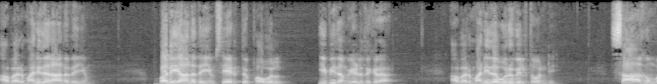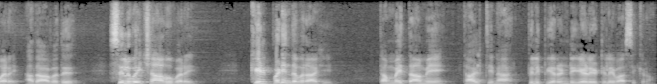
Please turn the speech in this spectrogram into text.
அவர் மனிதனானதையும் பலியானதையும் சேர்த்து பவுல் இவ்விதம் எழுதுகிறார். அவர் மனித உருவில் தோன்றி சாகும் வரை அதாவது சிலுவை சாவு வரை கீழ்ப்படிந்தவராகி தம்மை தாமே தாழ்த்தினார். பிலிப்பிய ரெண்டு ஏழு எட்டிலே வாசிக்கிறோம்.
